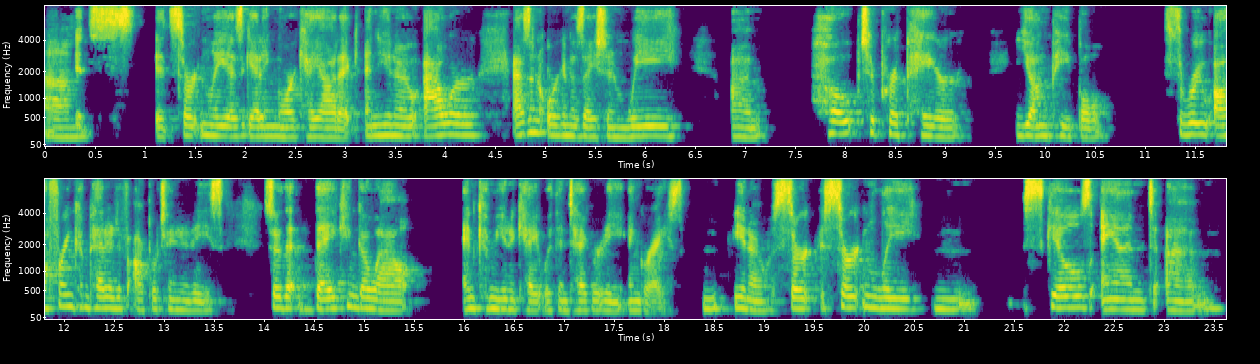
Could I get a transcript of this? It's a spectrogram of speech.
Um, it's it certainly is getting more chaotic, and you know, our as an organization, we um, hope to prepare young people through offering competitive opportunities so that they can go out and communicate with integrity and grace. You know, cer- certainly skills and um,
